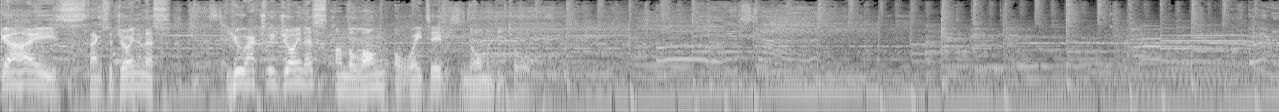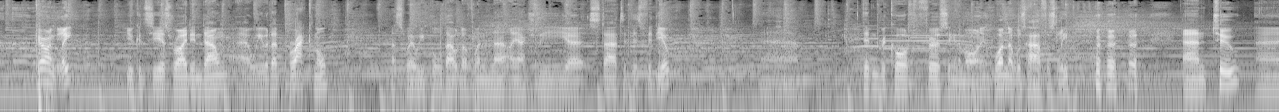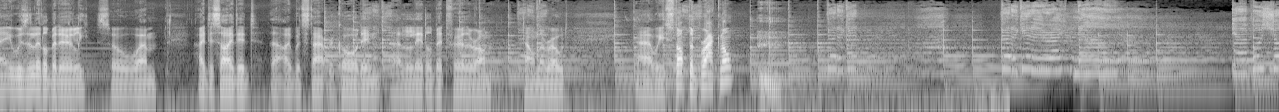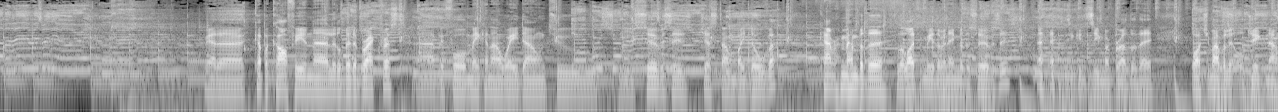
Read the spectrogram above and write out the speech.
Guys, thanks for joining us. You actually join us on the long awaited Normandy tour. Currently, you can see us riding down. Uh, we were at Bracknell. That's where we pulled out of when uh, I actually uh, started this video. Didn't record first thing in the morning. One, I was half asleep. and two, uh, it was a little bit early. So um, I decided that I would start recording a little bit further on down the road. Uh, we stopped at Bracknell. We had a cup of coffee and a little bit of breakfast uh, before making our way down to the services just down by Dover. Can't remember the for the life of me the name of the services. As you can see, my brother there. Watch him have a little jig now.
